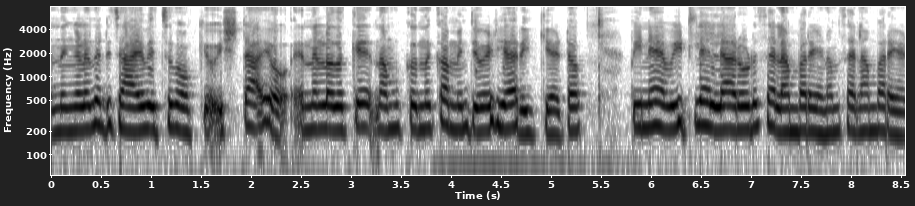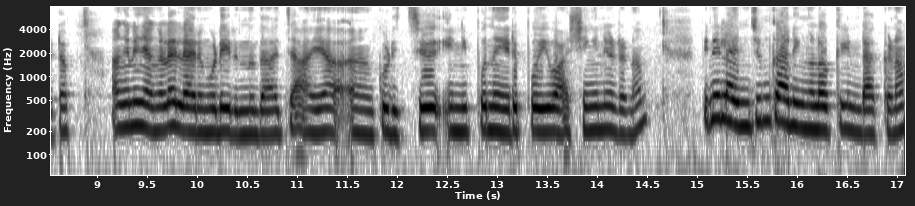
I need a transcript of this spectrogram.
നിങ്ങൾ എന്നിട്ട് ചായ വെച്ച് നോക്കിയോ? ഇഷ്ടമായോ എന്നുള്ളതൊക്കെ നമുക്കൊന്ന് കമന്റ് വഴി അറിയിക്കുക കേട്ടോ. പിന്നെ വീട്ടിലെ എല്ലാവരോടും സലാം പറയണം സലാം പറയാട്ടോ. അങ്ങനെ ഞങ്ങളെല്ലാവരും കൂടി ഇരുന്നതാ ചായ കുടിച്ച് ഇനിയിപ്പോൾ നേരെ പോയി വാഷിങ്ങിന് ഇടണം. പിന്നെ ലഞ്ചും കാര്യങ്ങളൊക്കെ ഉണ്ടാക്കണം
